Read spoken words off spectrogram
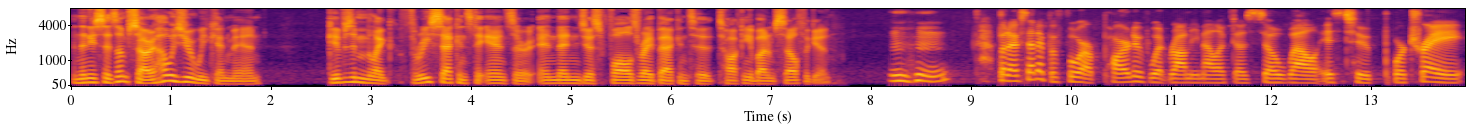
and then he says, I'm sorry, how was your weekend, man? Gives him like three seconds to answer and then just falls right back into talking about himself again. hmm. But I've said it before part of what Rami Malek does so well is to portray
